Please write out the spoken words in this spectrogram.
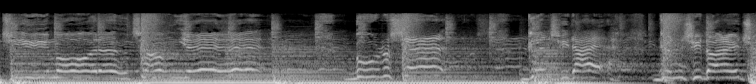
寂寞的长夜，不如先更期待，更期待追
